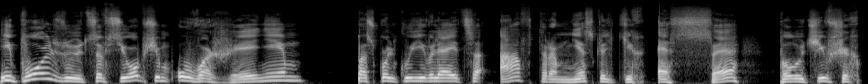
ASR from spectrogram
и пользуется всеобщим уважением, поскольку является автором нескольких эссе, получивших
